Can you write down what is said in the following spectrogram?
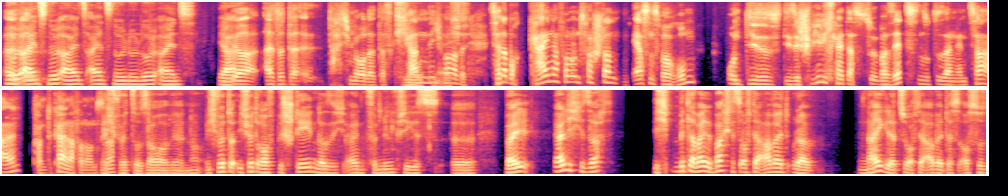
Also- 01, 01, 10001. Ja, Ja, also da äh, dachte ich mir, oder das kann nicht wahr sein. Es hat aber auch keiner von uns verstanden. Erstens, warum? Und dieses, diese Schwierigkeit, das zu übersetzen, sozusagen in Zahlen, konnte keiner von uns. Ne? Ich würde so sauer werden. Ne? Ich würde ich würd darauf bestehen, dass ich ein vernünftiges, äh, weil ehrlich gesagt, ich mittlerweile mache ich das auf der Arbeit oder neige dazu auf der Arbeit, dass auch so,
